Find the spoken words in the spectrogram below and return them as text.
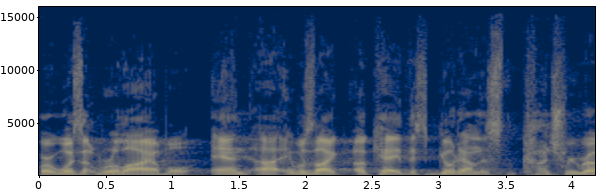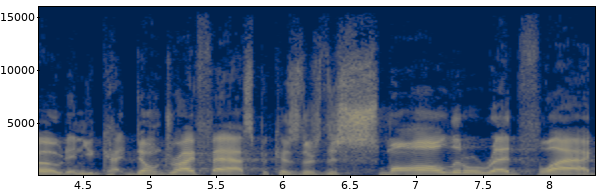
or it wasn't reliable. And uh, it was like, okay, this, go down this country road, and you don't drive fast because there's this small little red flag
